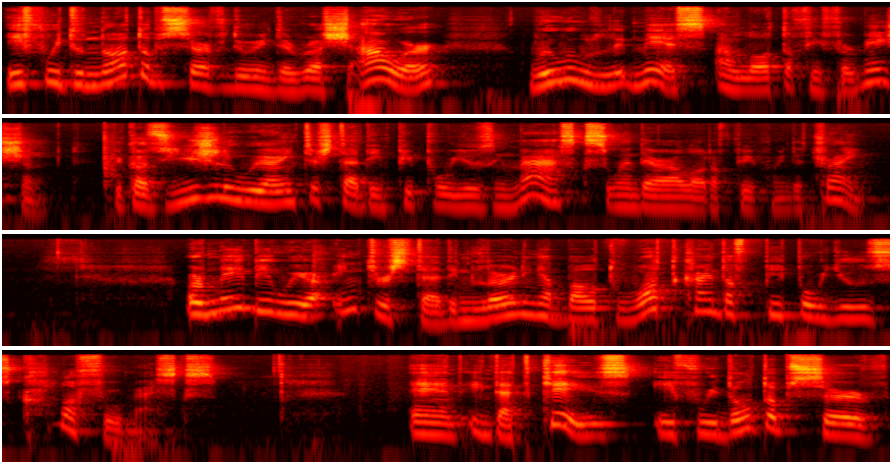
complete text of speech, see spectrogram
if we do not observe during the rush hour, we will miss a lot of information because usually we are interested in people using masks when there are a lot of people in the train. Or maybe we are interested in learning about what kind of people use colorful masks. And in that case, if we don't observe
